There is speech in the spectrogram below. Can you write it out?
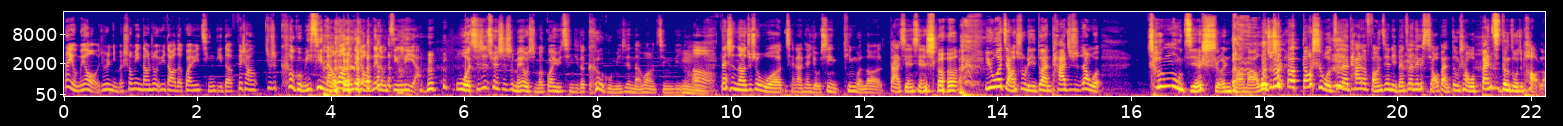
那有没有就是你们生命当中遇到的关于情敌的非常就是刻骨铭心、难忘的那种那种经历啊？我其实确实是没有什么关于情敌的刻骨铭心、难忘的经历哈。嗯，但是呢，就是我前两天有幸听闻了大仙先生 与我讲述了一段，他就是让我。瞠目结舌，你知道吗？我就是当时我坐在他的房间里边，坐在那个小板凳上，我搬起凳子我就跑了。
